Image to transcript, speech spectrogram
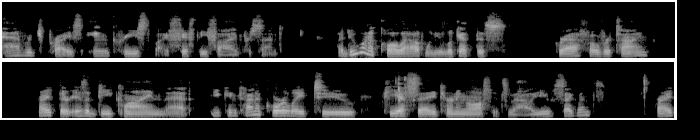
average price increased by 55%. I do want to call out when you look at this graph over time, right, there is a decline that you can kind of correlate to PSA turning off its value segments, right?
